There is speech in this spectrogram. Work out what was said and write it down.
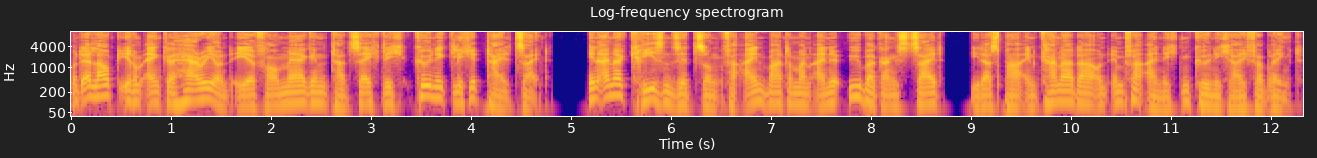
und erlaubt ihrem Enkel Harry und Ehefrau Meghan tatsächlich königliche Teilzeit. In einer Krisensitzung vereinbarte man eine Übergangszeit, die das Paar in Kanada und im Vereinigten Königreich verbringt.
